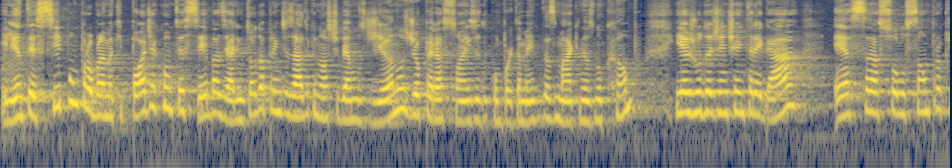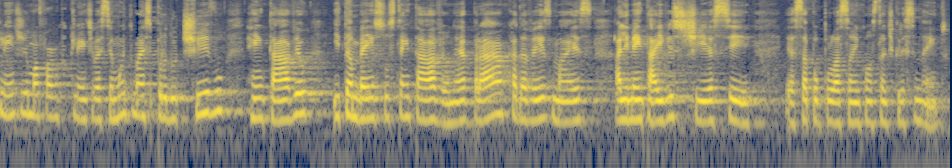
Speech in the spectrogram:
Ele antecipa um problema que pode acontecer baseado em todo o aprendizado que nós tivemos de anos de operações e do comportamento das máquinas no campo e ajuda a gente a entregar essa solução para o cliente de uma forma que o cliente vai ser muito mais produtivo, rentável e também sustentável, né, para cada vez mais alimentar e vestir esse, essa população em constante crescimento.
